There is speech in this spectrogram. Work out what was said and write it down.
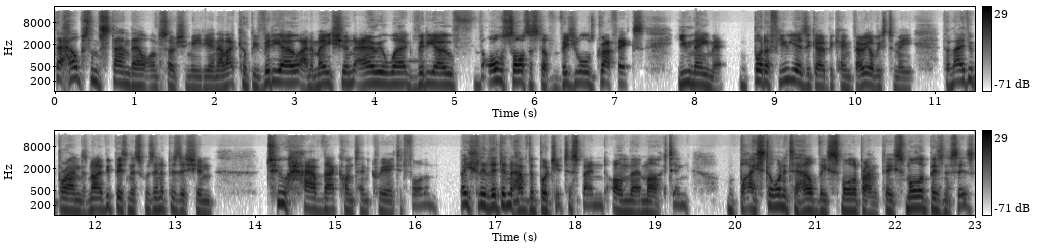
that helps them stand out on social media. Now, that could be video, animation, aerial work, video, all sorts of stuff, visuals, graphics, you name it. But a few years ago, it became very obvious to me that not every brand, not every business was in a position to have that content created for them. Basically, they didn't have the budget to spend on their marketing. But I still wanted to help these smaller brands, these smaller businesses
